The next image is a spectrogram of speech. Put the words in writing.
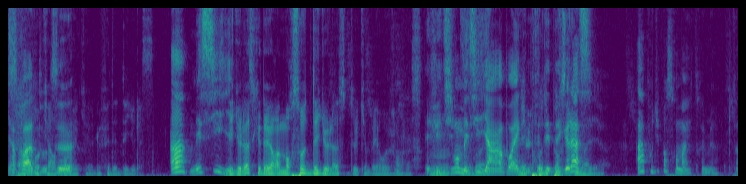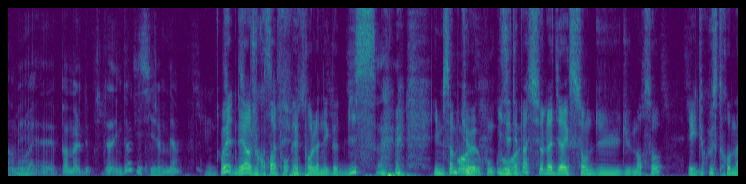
Y a Ça pas d'autre. euh, avec euh, le fait d'être dégueulasse. Hein? Mais si. Dégueulasse, qui est d'ailleurs un morceau dégueulasse de Caballero Jean. Effectivement, Mm, mais si, il y a un rapport avec mais le fait d'être dégueulasse. Ah, produit par Stromae, très bien. Putain, mais Ouais. euh, pas mal de petites anecdotes ici, j'aime bien. Oui, d'ailleurs, je crois, pour, pour l'anecdote bis, il me semble Oh, que le concours, ils étaient ouais. pas sur la direction du, du morceau. Et que du coup, Stromae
